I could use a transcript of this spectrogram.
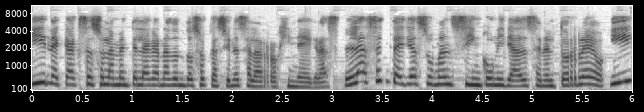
y Necaxa solamente le ha ganado en dos ocasiones a las rojinegras. Las centellas suman cinco unidades en el torneo y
